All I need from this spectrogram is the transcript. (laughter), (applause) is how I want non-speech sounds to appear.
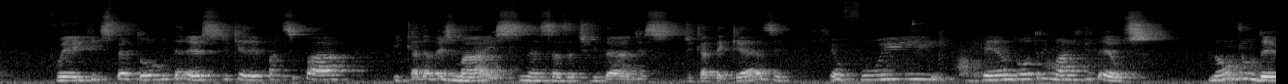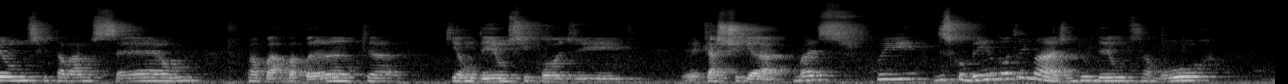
foi aí que despertou o interesse de querer participar. E cada vez mais nessas atividades de catequese, eu fui vendo outra imagem de Deus. Não de um Deus que está lá no céu, com a barba branca, que é um Deus que pode é, castigar, mas fui descobrindo outra imagem de um Deus amor,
